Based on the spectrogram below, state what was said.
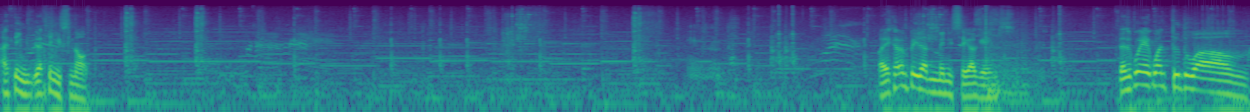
I think, I think it's not. But I haven't played that many Sega games. That's why I want to do um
